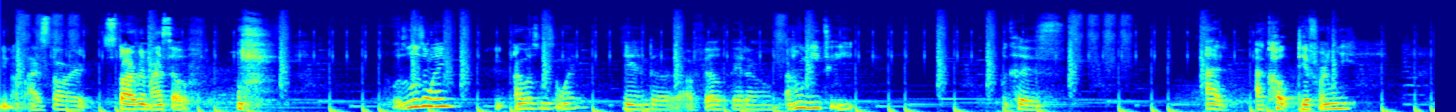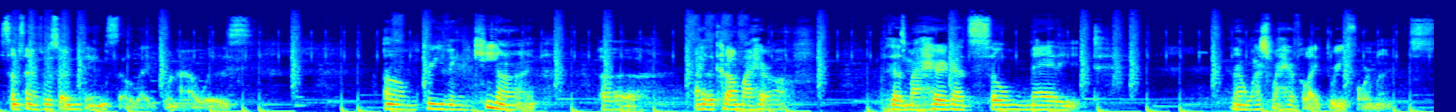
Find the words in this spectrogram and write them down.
you know, I started starving myself. I was losing weight. I was losing weight, and uh, I felt that um, I don't need to eat because I I cope differently sometimes with certain things. So like when I was um, grieving Keon, uh, I had to cut all my hair off because my hair got so matted. And I washed my hair for like three, four months.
